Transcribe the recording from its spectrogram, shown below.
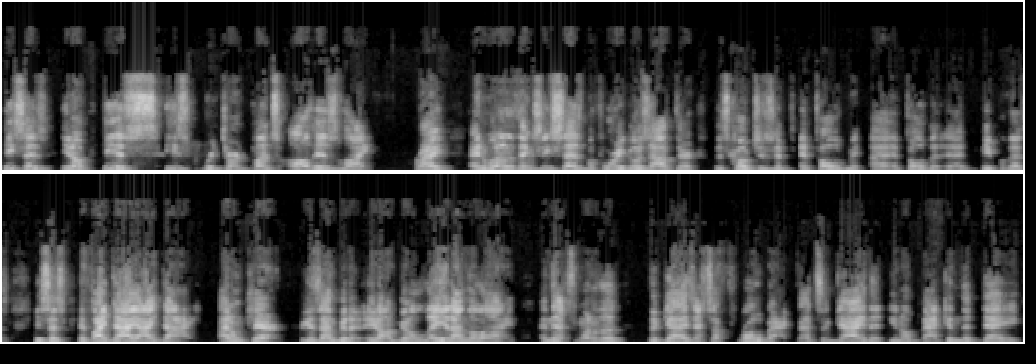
He says, you know, he is he's returned punts all his life, right? And one of the things he says before he goes out there, his coaches have, have told me, uh, have told uh, people this. He says, "If I die, I die. I don't care because I'm gonna, you know, I'm gonna lay it on the line." And that's one of the the guys. That's a throwback. That's a guy that you know back in the day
